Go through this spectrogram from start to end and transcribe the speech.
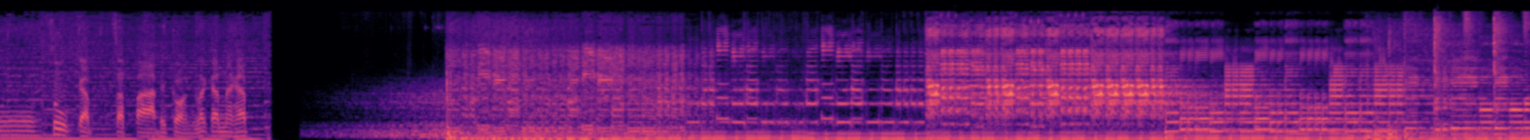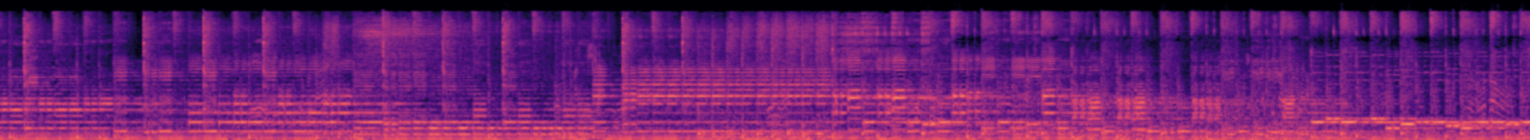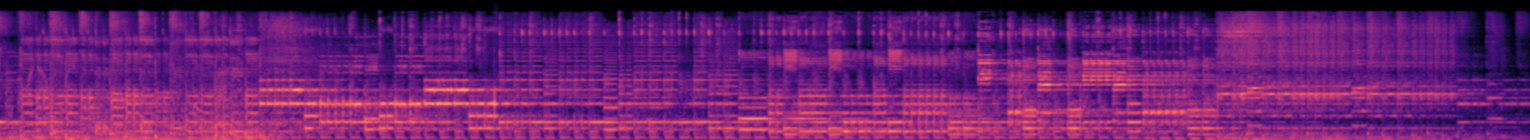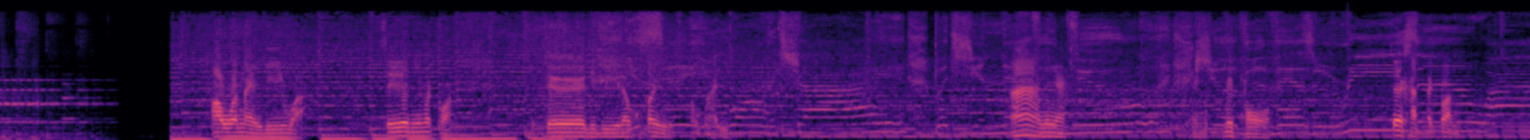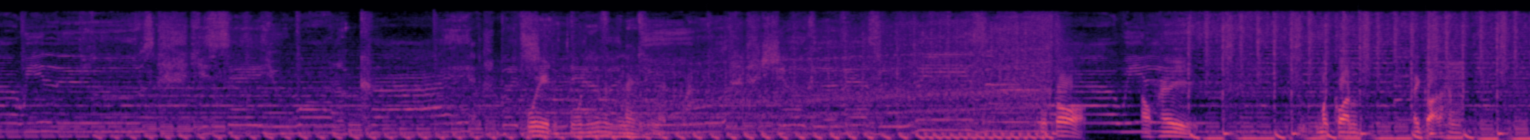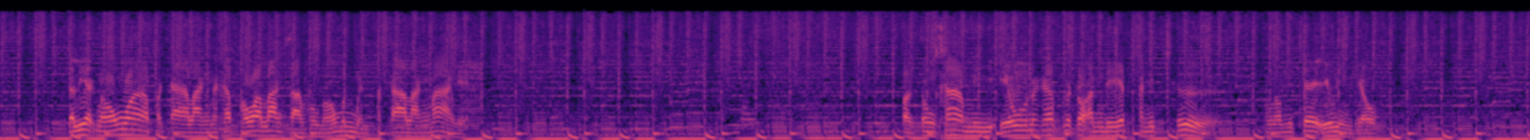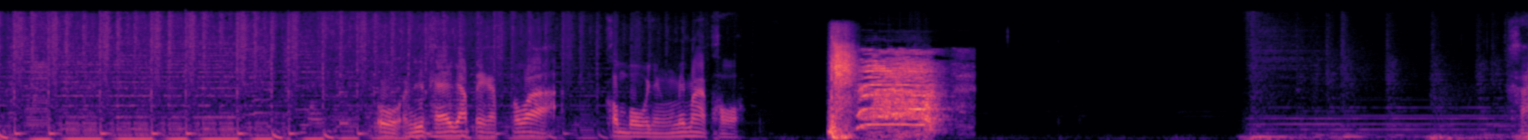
สู้กับสัตว์ป่าไปก่อนแล้วกันนะครับ เอาวันไหนดีวะซื้ออันนี้มาก่อน เจอดีๆ แล้วค่อยเข้ามาอีก อ่านี่ไงไม่พอ เจอขัดไปก่อนเว้ยต่ตัวนี้มันแรงเลยแล้วก็เอาให้มังกรไปก่อนแล้วกัน จะเรียกน้องว่าปากการังนะครับ เพราะว่าร่างสามของน้องมันเหมือนปากการังมากเลยฝั่งตรงข้ามมีเอลนะครับ แล้วก็อันเดสพันิชเชอร์ของเราไม่แค่เอลอย่างเดียวโอ้อันนี้แพ้ยับเลยครับ เพราะว่าคอมโบยังไม่มากพอ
